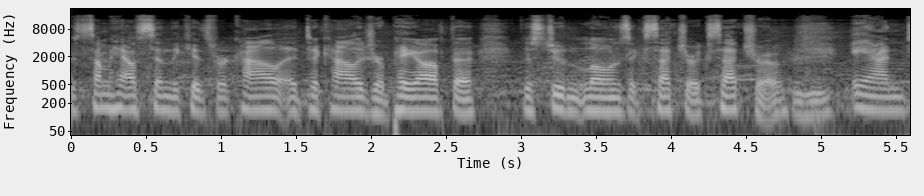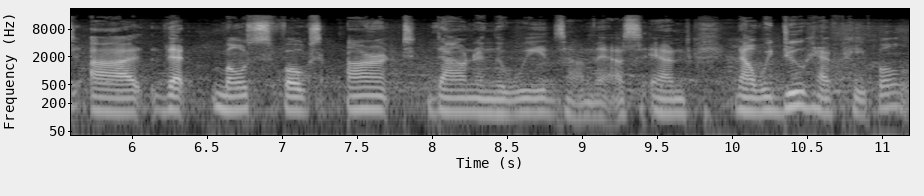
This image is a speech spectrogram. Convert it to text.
somehow send the kids for col- to college or pay off the, the student loans, et cetera, et cetera. And uh, that most folks aren't down in the weeds on this. And now we do have people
